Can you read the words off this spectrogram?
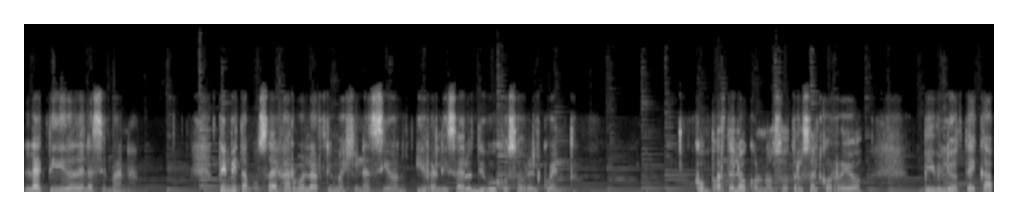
La actividad de la semana. Te invitamos a dejar volar tu imaginación y realizar un dibujo sobre el cuento. Compártelo con nosotros al correo biblioteca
